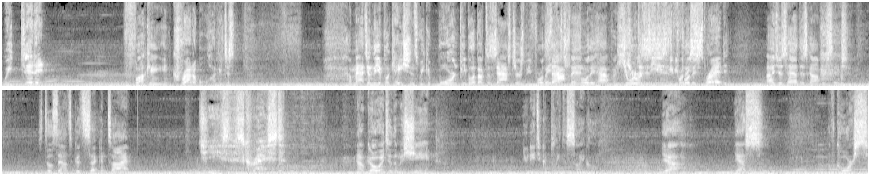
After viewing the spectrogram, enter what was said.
We did it! Fucking incredible. I mean, just imagine the implications. We could warn people about disasters before they Disasters happen. before they happen, Cure cure diseases diseases before, before they they spread. I just had this conversation. Still sounds good second time. Jesus Christ. Now go into the machine. You need to complete the cycle. Yeah. Yes. Of course.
